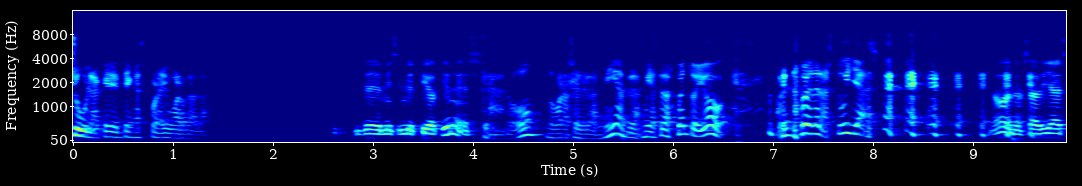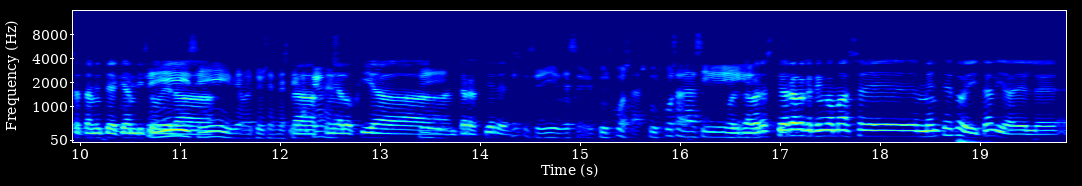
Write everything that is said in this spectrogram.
chula que tengas por ahí guardada. ¿De mis investigaciones? Claro, no van a ser de las mías, de las mías te las cuento yo. Cuéntame de las tuyas. no, no sabía exactamente de qué ámbito sí, de la, sí, de tus investigaciones. La genealogía te refieres. Sí, tus cosas, tus cosas así. Pues la verdad es que ahora lo que tengo más eh, en mente es lo de Italia. El, eh,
